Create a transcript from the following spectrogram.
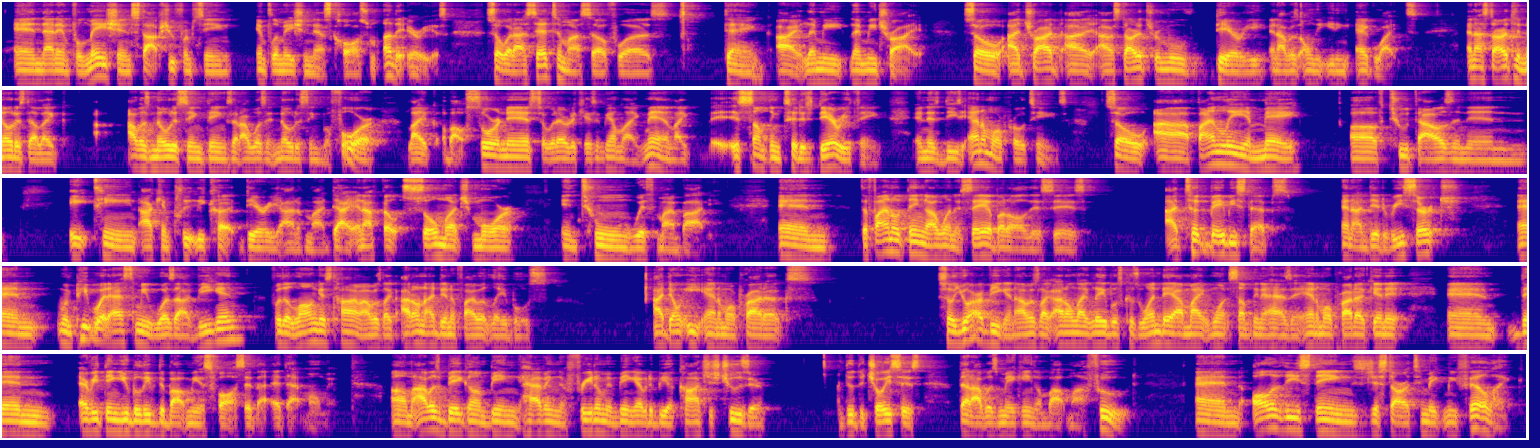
and that inflammation stops you from seeing inflammation that's caused from other areas so what i said to myself was dang all right let me let me try it. So i tried i i started to remove dairy and i was only eating egg whites. And i started to notice that like i was noticing things that i wasn't noticing before like about soreness or whatever the case may be. I'm like man like it's something to this dairy thing and it's these animal proteins. So uh, finally in May of 2018, I completely cut dairy out of my diet and I felt so much more in tune with my body. And the final thing I want to say about all this is I took baby steps and I did research. And when people would ask me, was I vegan? For the longest time, I was like, I don't identify with labels. I don't eat animal products. So you are vegan. I was like, I don't like labels because one day I might want something that has an animal product in it, and then everything you believed about me is false at that at that moment. Um, I was big on being having the freedom and being able to be a conscious chooser through the choices that I was making about my food. And all of these things just started to make me feel like,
